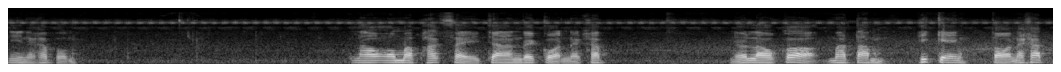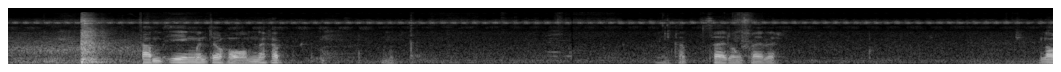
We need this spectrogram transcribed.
นี่นะครับผม เราเอามาพักใส่จานไว้ก่อนนะครับ แล้วเราก็มาตำพริกแกงต่อนะครับตำเองมันจะหอมนะครับนะครับใส่ลงไปเลย เรา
